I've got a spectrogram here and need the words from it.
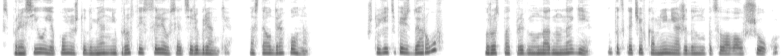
Спросила, я помню, что Дамиан не просто исцелился от серебрянки, а стал драконом. «Что я теперь здоров?» Рост подпрыгнул на одной ноге и, подскочив ко мне, неожиданно поцеловал щеку.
